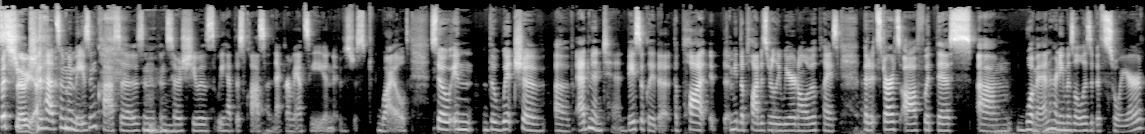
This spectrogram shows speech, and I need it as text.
but so, she, yeah. she had some amazing classes and, mm-hmm. and so she was we had this class on necromancy and it was just wild so in the witch of of edmonton basically the the plot i mean the plot is really weird all over the place but it starts off with this um, woman her name is elizabeth sawyer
